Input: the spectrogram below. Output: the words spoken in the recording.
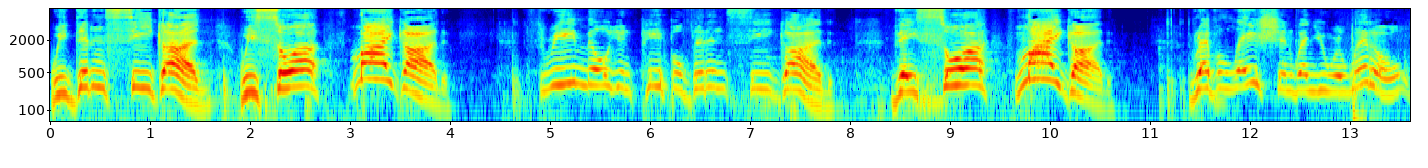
We didn't see God. We saw my God. Three million people didn't see God. They saw my God. Revelation, when you were little,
